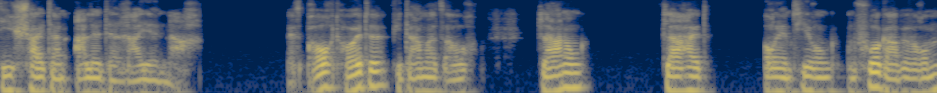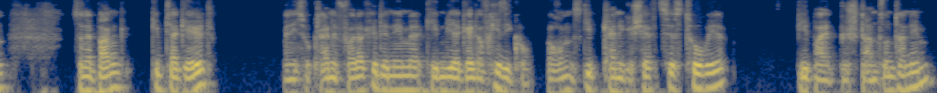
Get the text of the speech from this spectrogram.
die scheitern alle der Reihe nach. Es braucht heute, wie damals auch, Planung, Klarheit, Orientierung und Vorgabe. Warum? So eine Bank gibt ja Geld. Wenn ich so kleine Förderkredite nehme, geben die ja Geld auf Risiko. Warum? Es gibt keine Geschäftshistorie, wie bei Bestandsunternehmen.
